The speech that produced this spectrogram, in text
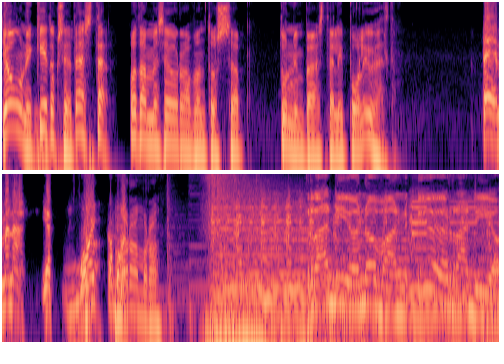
Jouni, kiitoksia tästä. Otamme seuraavan tuossa tunnin päästä, eli puoli yhdeltä. Teemme näin. Jep, moikka moi. Moro, moro. Radio Novan Yöradio.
